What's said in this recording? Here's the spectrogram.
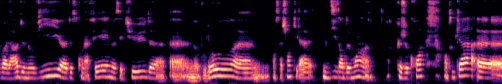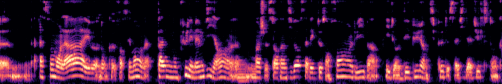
voilà, de nos vies, euh, de ce qu'on a fait, nos études, euh, nos boulots, euh, en sachant qu'il a dix ans de moins que je crois. En tout cas, euh, à ce moment-là, et donc forcément, on n'a pas non plus les mêmes vies. Hein. moi, je sors d'un divorce avec deux enfants. Lui, ben, il est au début un petit peu de sa vie d'adulte. Donc,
